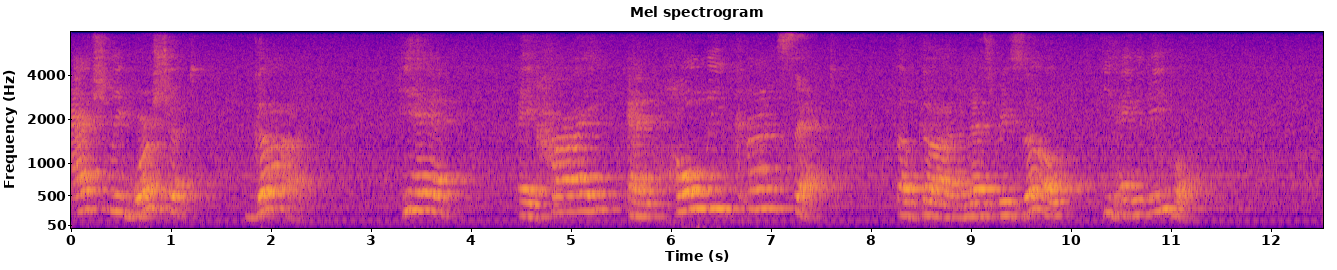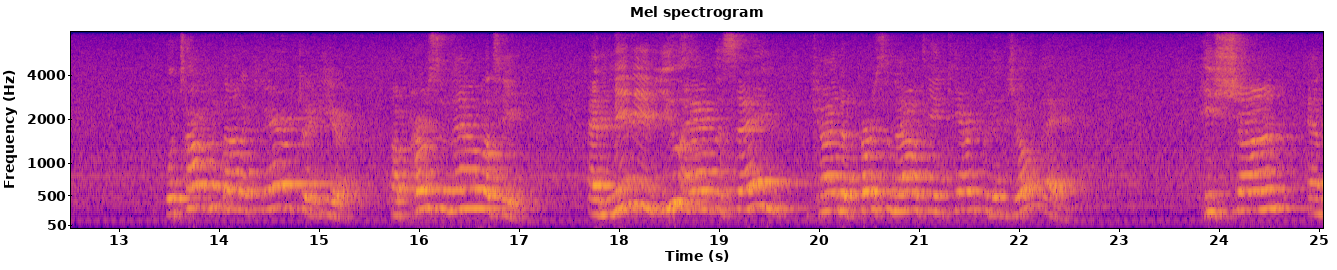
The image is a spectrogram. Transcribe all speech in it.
actually worshiped God. He had a high and holy concept of God, and as a result, he hated evil. We're talking about a character here, a personality. And many of you have the same kind of personality and character that Job had. He shunned and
